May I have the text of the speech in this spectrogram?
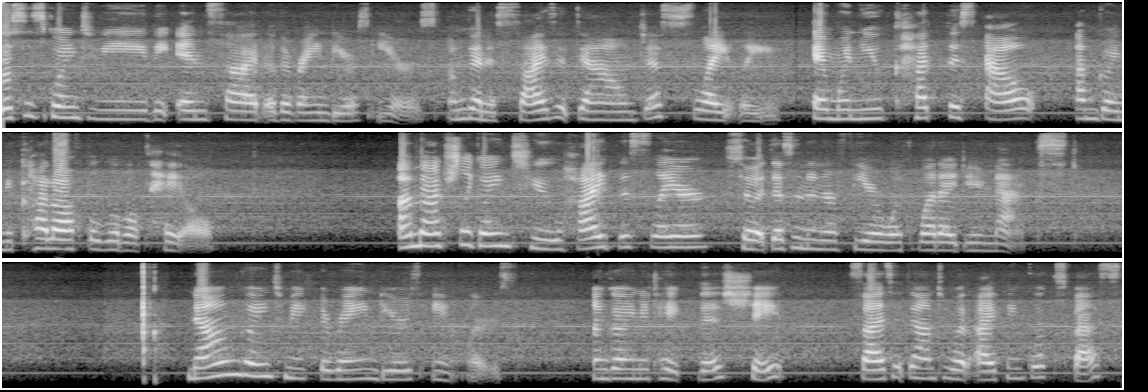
This is going to be the inside of the reindeer's ears. I'm going to size it down just slightly. And when you cut this out, I'm going to cut off the little tail. I'm actually going to hide this layer so it doesn't interfere with what I do next. Now I'm going to make the reindeer's antlers. I'm going to take this shape, size it down to what I think looks best,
